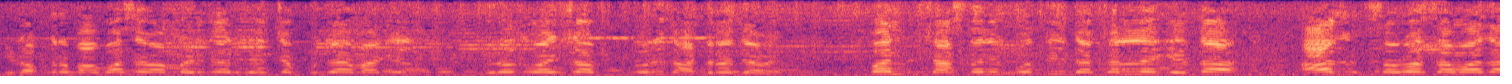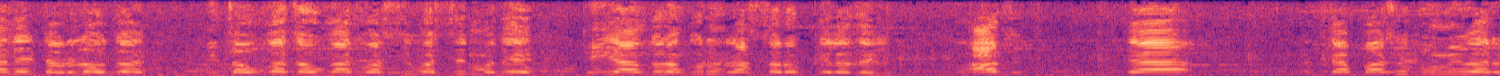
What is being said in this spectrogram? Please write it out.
की डॉक्टर बाबासाहेब आंबेडकर यांच्या पुतळ्यामागील विनोद वाईनशॉप त्वरित हटवण्यात यावे. पण शासनाने कोणतीही दखल न घेता आज सर्व समाजाने ठरवलं होतं की चौका चौकात वस्ती वस्तींमध्ये ठिय्या आंदोलन करून रास्तारोप केला जाईल. आज त्या त्या पार्श्वभूमीवर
